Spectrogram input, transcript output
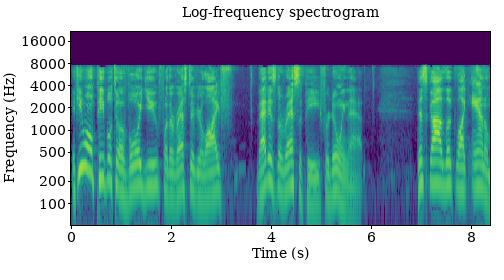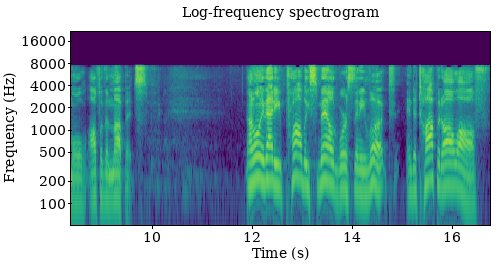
If you want people to avoid you for the rest of your life, that is the recipe for doing that. This guy looked like Animal off of the Muppets. Not only that, he probably smelled worse than he looked, and to top it all off,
